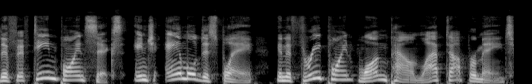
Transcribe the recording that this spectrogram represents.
The 15.6 inch AMOLED display in a 3.1 pound laptop remains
